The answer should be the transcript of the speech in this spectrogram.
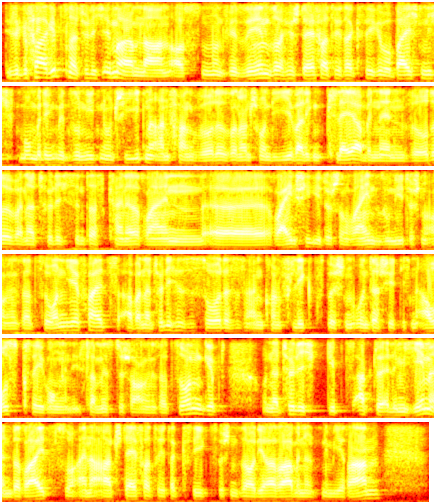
Diese Gefahr gibt es natürlich immer im Nahen Osten und wir sehen solche Stellvertreterkriege, wobei ich nicht unbedingt mit Sunniten und Schiiten anfangen würde, sondern schon die jeweiligen Player benennen würde, weil natürlich sind das keine rein, äh, rein schiitischen, rein sunnitischen Organisationen jeweils, aber natürlich ist es so, dass es einen Konflikt zwischen unterschiedlichen Ausprägungen islamistischer Organisationen gibt. Und natürlich gibt es aktuell im Jemen bereits so eine Art Stellvertreterkrieg zwischen Saudi-Arabien und dem Iran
